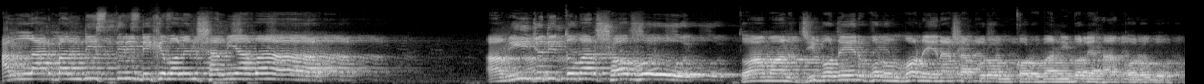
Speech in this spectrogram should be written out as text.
আল্লাহর বান্দি স্ত্রী দেখে বলেন, স্বামী আমার, আমি যদি তোমার সব হই, তো আমার জীবনের কোনো মনের আশা পূরণ করবানি বলে হ্যাঁ করব।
